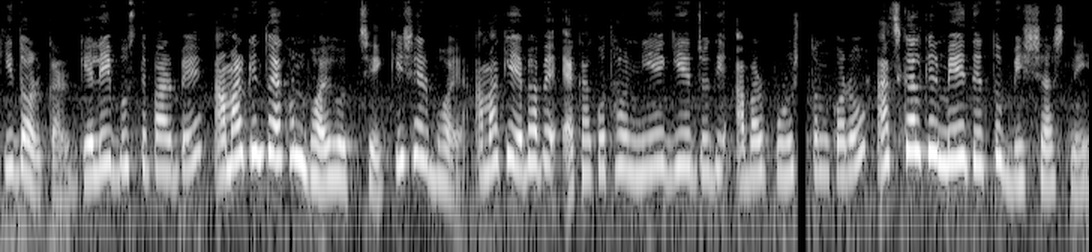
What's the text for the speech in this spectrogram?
কি দরকার? গেলেই বুঝতে পারবে। আমার কিন্তু এখন ভয় হচ্ছে। কিসের ভয়? আমাকে এভাবে একা কোথাও নিয়ে গিয়ে যদি আবার পুরুষতন করো? আজকালকের মেয়েদের তো বিশ্বাস নেই।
